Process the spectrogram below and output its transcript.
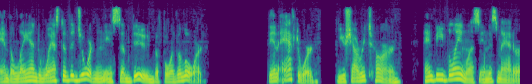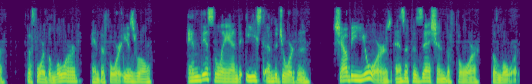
and the land west of the Jordan is subdued before the Lord. Then afterward you shall return and be blameless in this matter before the Lord and before Israel, and this land east of the Jordan shall be yours as a possession before the Lord.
